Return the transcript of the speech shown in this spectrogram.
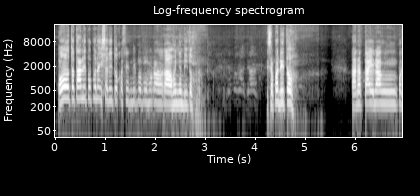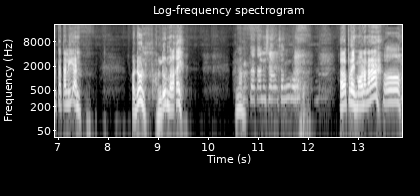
Oh, tatali pa po ng isa dito kasi hindi pa po makakahon yan dito. Isa pa dito. Hanap tayo ng pagtatalian. O doon, doon malaki. Ano? Tatali sa isang uno. Ano pre, mauna ka na? Oh.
